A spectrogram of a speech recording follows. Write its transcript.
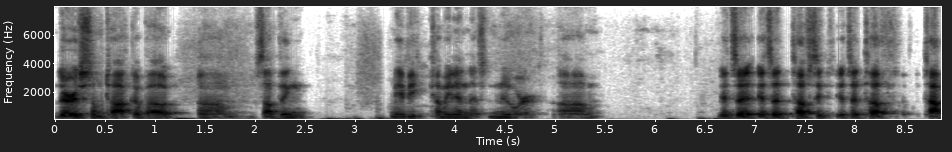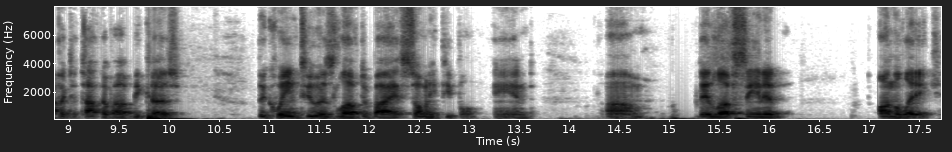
there is some talk about um something maybe coming in that's newer. Um it's a it's a tough it's a tough topic to talk about because the queen too is loved by so many people and um, they love seeing it on the lake.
